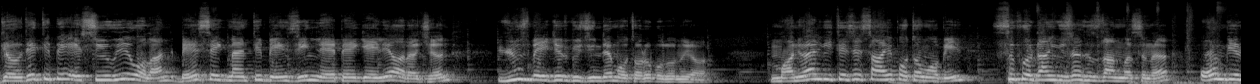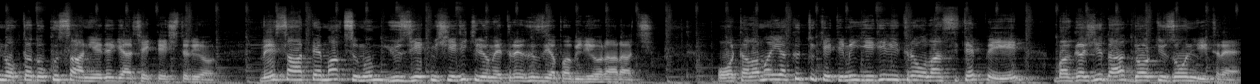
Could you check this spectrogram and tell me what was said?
Gövde tipi SUV olan B segmenti benzin LPG'li aracın 100 beygir gücünde motoru bulunuyor. Manuel vitese sahip otomobil sıfırdan 100'e hızlanmasını 11.9 saniyede gerçekleştiriyor ve saatte maksimum 177 km hız yapabiliyor araç. Ortalama yakıt tüketimi 7 litre olan Stepway'in bagajı da 410 litre.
